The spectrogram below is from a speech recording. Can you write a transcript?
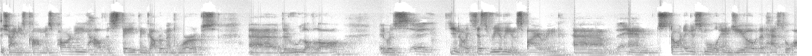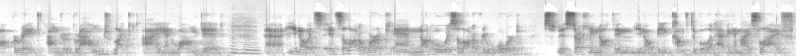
the Chinese Communist Party, how the state and government works, uh, the rule of law. It was, uh, you know, it's just really inspiring. Uh, and starting a small NGO that has to operate underground, like I and Wang did, mm-hmm. Uh, you know, it's it's a lot of work and not always a lot of reward. Certainly not in, you know, being comfortable and having a nice life.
